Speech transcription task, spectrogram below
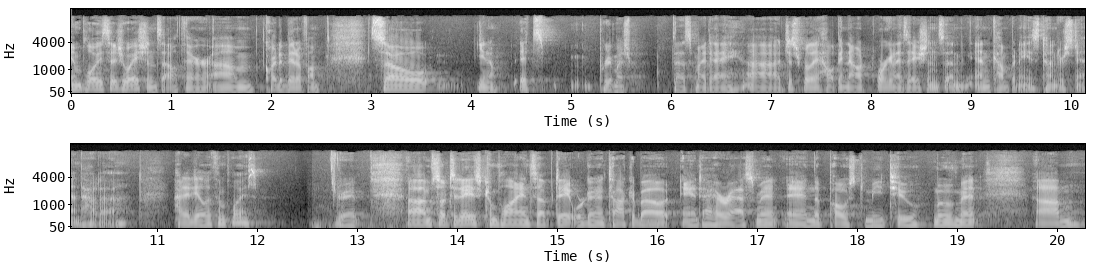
employee situations out there, um, quite a bit of them. So you know, it's pretty much that's my day. Uh, just really helping out organizations and, and companies to understand how to how to deal with employees. Great. Um, so today's compliance update, we're going to talk about anti-harassment and the post Me Too movement. Um,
